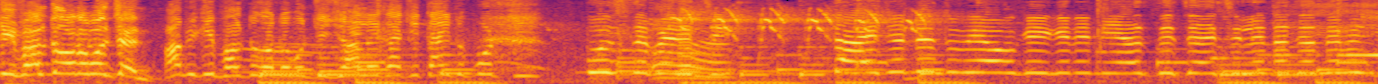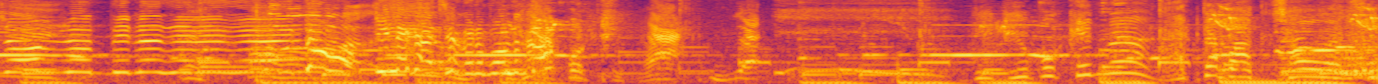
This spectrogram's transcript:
কি? ফালতু কথা বলছেন? আমি কি ফালতু কথা বলছি? জলে গেছে তাই তো পড়ছি। বুঝতে পেরেছি। তাই জন্য তুমি আমাকে এখানে নিয়ে আসতে চাইছিলে না যাতে আমি সব সত্যিটা জেনে করছি। হ্যাঁ। ভিডিও পক্ষে না? একটা বাচ্চাও আছে।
